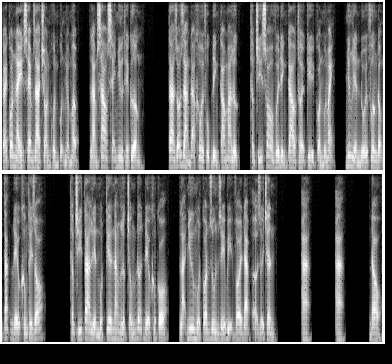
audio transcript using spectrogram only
Cái con này xem ra tròn quần quận mập mập, làm sao sẽ như thế cường? Ta rõ ràng đã khôi phục đỉnh cao ma lực, thậm chí so với đỉnh cao thời kỳ còn muốn mạnh, nhưng liền đối phương động tác đều không thấy rõ. Thậm chí ta liền một tia năng lực chống đỡ đều không có, lại như một con run dế bị voi đạp ở dưới chân. A a, đau.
